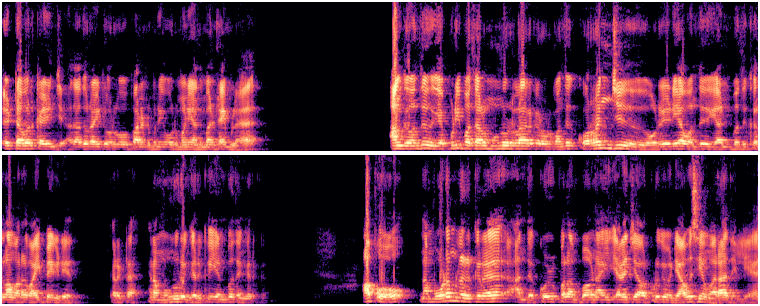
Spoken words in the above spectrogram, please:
எட்டு ஹவர் கழிஞ்சு அதாவது ரைட் ஒரு பன்னெண்டு மணி ஒரு மணி அந்த மாதிரி டைமில் அங்கே வந்து எப்படி பார்த்தாலும் முந்நூறுலாம் இருக்கிறவருக்கு வந்து குறைஞ்சு ஒரேடியாக வந்து எண்பதுக்கெல்லாம் வர வாய்ப்பே கிடையாது. கரெக்டாக ஏன்னா முந்நூறு எங்கே இருக்குது எண்பது எங்கே இருக்குது அப்போது நம்ம உடம்புல இருக்கிற அந்த கொழுப்பெல்லாம் பேர்ன் ஆகி எனர்ஜி அவர் கொடுக்க வேண்டிய அவசியம் வராது இல்லையா?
